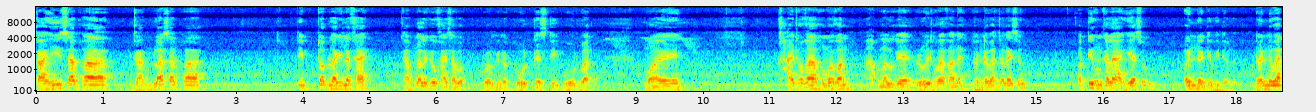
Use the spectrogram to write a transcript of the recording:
কাঁহী চাফা গামলা চাফা টিপ টপ লাগিলে খাই আপোনালোকেও খাই চাব। গৰম দিনত বহুত টেষ্টি বহুত সোৱাদ। মই খাই থকা সময়কণ আপোনালোকে ৰৈ থকাৰ কাৰণে ধন্যবাদ জনাইছোঁ। অতি সোনকালে আহি আছোঁ অন্য এটি ভিডিঅ'লৈ। ধন্যবাদ।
